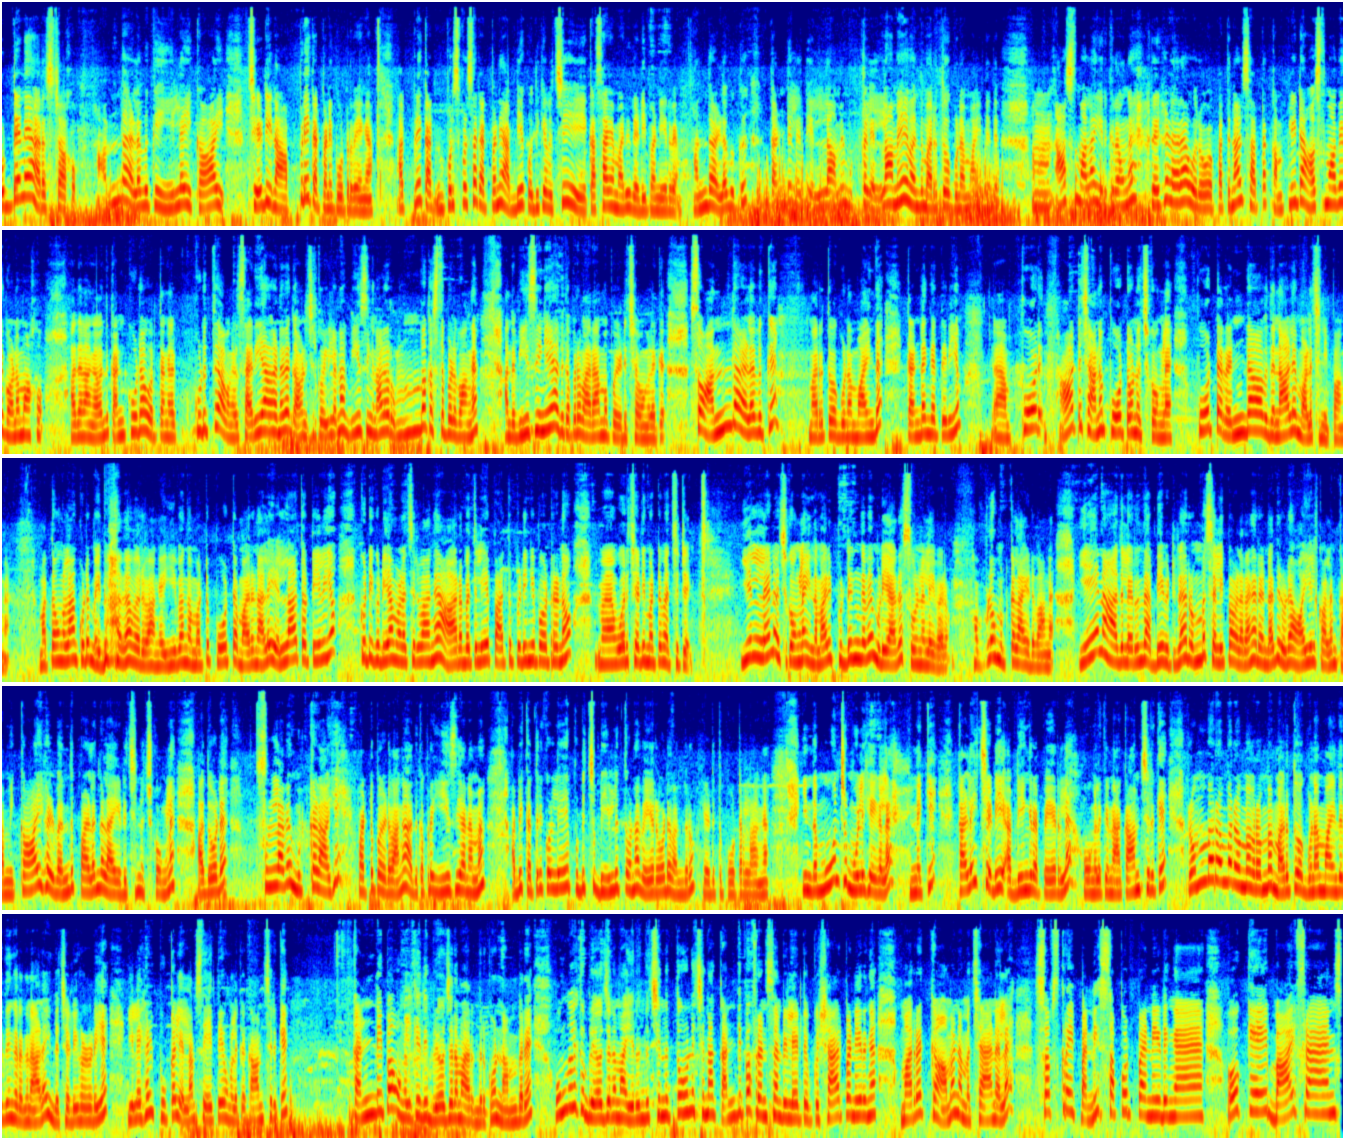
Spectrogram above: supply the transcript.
உடனே அரெஸ்ட் ஆகும். அந்த அளவுக்கு இலை காய் செடி நான் அப்படியே கட் பண்ணி போட்டுருவேங்க. அப்படியே கட் புதுசு புதுசாக கட் பண்ணி அப்படியே கொதிக்க வச்சு கஷாயம் மாதிரி ரெடி பண்ணிடுவேன் அந்த அளவுக்கு தண்டுலேருந்து எல்லாமே முட்கள் எல்லாமே வந்து மருத்துவ குணம் வாய்ந்தது ஆஸ்துமாலாம் இருக்கிறவங்க ரெகுலராக ஒரு பத்து நாள் சாப்பிட்டா கம்ப்ளீட்டாக ஆஸ்துமாவே குணமாகும். அதை நாங்கள் வந்து கண்கூடாக ஒருத்தங்களுக்கு கொடுத்து அவங்க சரியாகனதை கவனிச்சிருக்கோம். இல்லைன்னா வீசிங்னால ரொம்ப கஷ்டப்படுவாங்க. அந்த வீசிங்கே அதுக்கப்புறம் வராமல் போயிடுச்சு அவங்களுக்கு. ஸோ அந்த அளவுக்கு மருத்துவ குணம் வாய்ந்த கண்டங்கத்திரியும் போடு போடு ஆட்டுச்சாணம் போட்டோன்னு வச்சுக்கோங்களேன். போட்ட ரெண்டாவது நாளே முளைச்சி நிற்பாங்க மற்றவங்களாம் கூட மெதுவாக தான் வருவாங்க. இவங்க மட்டும் போட்ட மறுநாளே எல்லா தொட்டிலையும் குட்டி குட்டியாக முளைச்சிருவாங்க. ஆரம்பத்திலேயே பார்த்து பிடுங்கி போட்டுறணும். ஒரு செடி மட்டும் வச்சுட்டு. இல்லைன்னு வச்சுக்கோங்களேன் இந்த மாதிரி பிடுங்கவே முடியாத சூழ்நிலை வரும். அவ்வளோ முட்களாகிடுவாங்க ஏன்னா ஏன் நான் அதிலிருந்து அப்படியே விட்டுட்டேன் ரொம்ப செழிப்பாக வளராங்க ரெண்டாவது இதோட ஆயில் காலம் கம்மி. காய்கள் வந்து பழங்கள் ஆகிடுச்சின்னு வச்சுக்கோங்களேன். அதோட ஃபுல்லாகவே முட்களாகி பட்டு போயிடுவாங்க. அதுக்கப்புறம் ஈஸியாக நம்ம அப்படியே கத்திரிக்கொள்ளையே பிடிச்சி இப்படி இழுத்தோன்னா வேரோடு வந்துடும் எடுத்து போட்டுடலாங்க இந்த மூன்று மூலிகைகளை இன்னைக்கு களைச்செடி அப்படிங்கிற பேரில் உங்களுக்கு நான் காமிச்சிருக்கேன். ரொம்ப ரொம்ப ரொம்ப ரொம்ப மருத்துவ குணம் வாய்ந்ததுங்கிறதுனால இந்த செடிகளுடைய இலைகள் பூக்கள் எல்லாம் சேர்த்தே உங்களுக்கு காமிச்சிருக்கேன். கண்டிப்பாக உங்களுக்கு இது பிரயோஜனமாக இருந்திருக்கும். நம்புகிறேன் உங்களுக்கு பிரயோஜனமாக இருந்துச்சுன்னு தோணுச்சுன்னா கண்டிப்பாக ஃப்ரெண்ட்ஸ் அண்ட் ரிலேட்டிவ்க்கு ஷேர் பண்ணிடுங்க மறக்காமல் நம்ம சேனலை சப்ஸ்கிரைப் பண்ணி சப்போர்ட் பண்ணிடுங்க. Okay bye friends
